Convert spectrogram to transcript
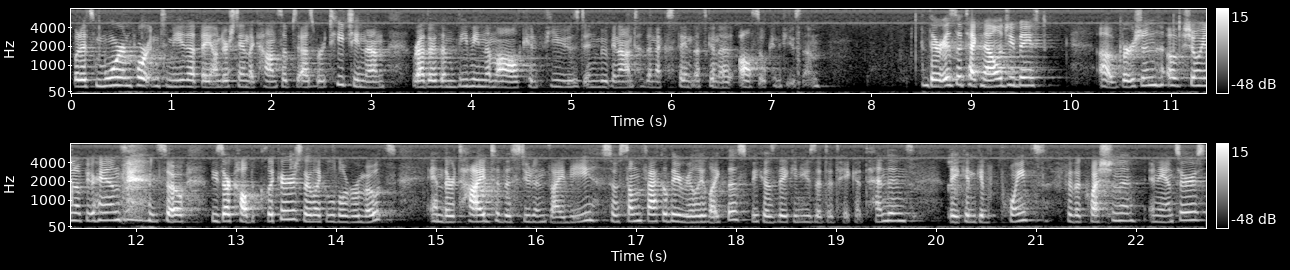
but it's more important to me that they understand the concepts as we're teaching them rather than leaving them all confused and moving on to the next thing that's going to also confuse them. There is a technology-based uh, version of showing up your hands. so these are called clickers. They're like little remotes, and they're tied to the student's ID. So some faculty really like this because they can use it to take attendance. They can give points for the question and answers.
